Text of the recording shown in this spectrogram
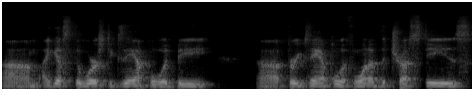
Um, I guess the worst example would be, uh, for example, if one of the trustees,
